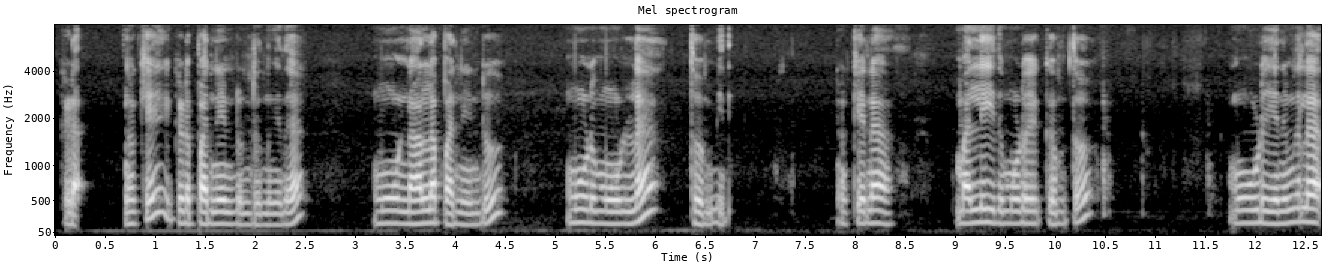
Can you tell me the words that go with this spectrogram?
ఇక్కడ ఓకే ఇక్కడ పన్నెండు ఉంటుంది కదా? మూడు నాలుగు పన్నెండు మూడు మూడుల తొమ్మిది. ఓకేనా? మళ్ళీ ఇది మూడో ఎక్కంతో మూడు ఎనిమిదిల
